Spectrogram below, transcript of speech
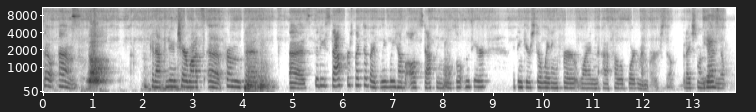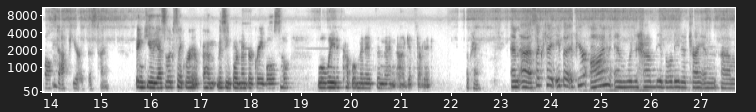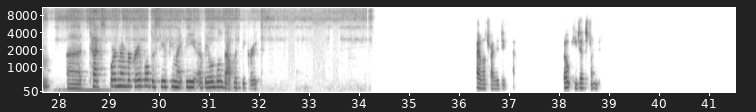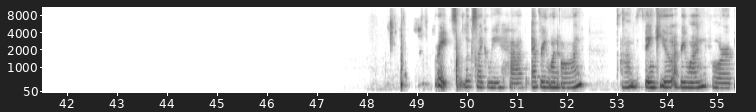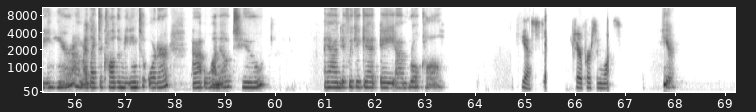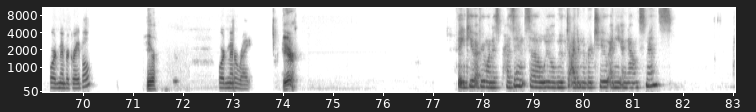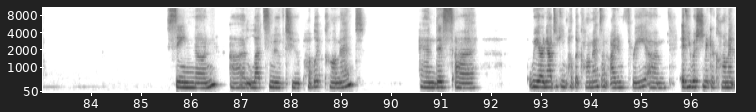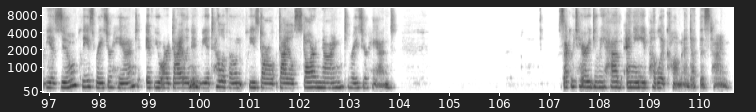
So, um, good afternoon, Chair Watts. Uh, From the uh, city staff perspective, I believe we have all staff and consultants here. I think you're still waiting for one uh, fellow board member, so, but I just wanted to Yes. you know all staff here at this time. Thank you. Yes, it looks like we're um, missing board member Grable, so we'll wait a couple minutes and then uh, get started. Okay. And uh, Secretary Atha, if you're on and would have the ability to try and um, uh, text board member Grable to see if he might be available, that would be great. I will try to do that. Oh, he just joined. Great. So it looks like we have everyone on. Um, Thank you, everyone, for being here. Um, I'd like to call the meeting to order at 1:02. And if we could get a um, roll call Yes. Chairperson Watts, here. Board Member Grable, Here. Board Member Wright. Here. Thank you. Everyone is present. So we will move to item number two. Any announcements? Seeing none, uh, let's move to public comment. And this, uh, we are now taking public comments on item three. Um, If you wish to make a comment via Zoom, please raise your hand. If you are dialing in via telephone, please dial dial star nine to raise your hand. Secretary, do we have any public comment at this time?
